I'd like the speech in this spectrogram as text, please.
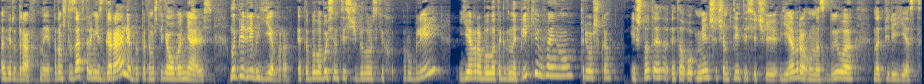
овердрафтные, потому что завтра не сгорали бы, потому что я увольняюсь, мы перевели в евро. Это было 8 тысяч белорусских рублей. Евро было тогда на пике в войну, трешка. И что-то это, это меньше, чем 3000 евро у нас было на переезд.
